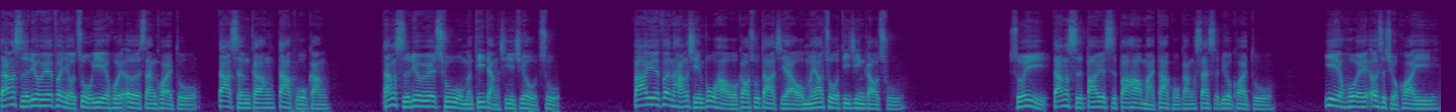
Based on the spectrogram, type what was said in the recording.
当时六月份有做业辉二十三块多，大成钢、大国钢。当时六月初我们低档期就有做。八月份行情不好，我告诉大家我们要做低进高出。所以当时八月十八号买大国钢三十六块多，夜辉二十九块一，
